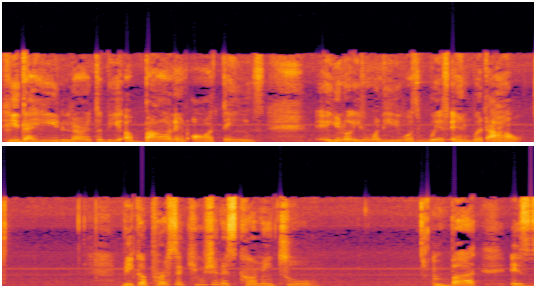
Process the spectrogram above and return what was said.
he that he learned to be abound in all things, you know, even when he was with and without. Because persecution is coming too. But it's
